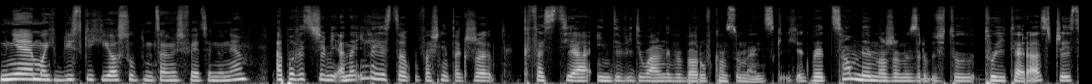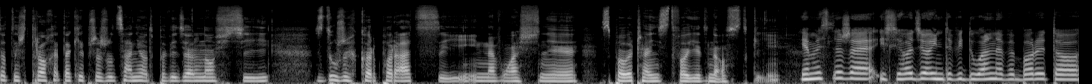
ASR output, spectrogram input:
mnie, moich bliskich i osób na całym świecie, no nie? A powiedzcie mi, a na ile jest to właśnie także kwestia indywidualnych wyborów konsumenckich? Jakby co my możemy zrobić tu, tu i teraz? Czy jest to też trochę takie przerzucanie odpowiedzialności z dużych korporacji na właśnie społeczeństwo, jednostki? Ja myślę, że jeśli chodzi o indywidualne wybory, to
